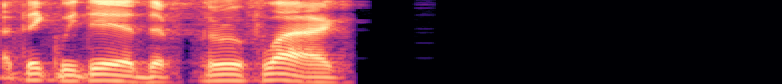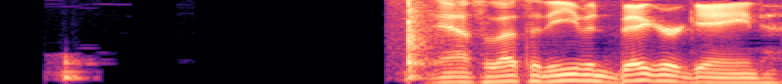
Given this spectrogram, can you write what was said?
I think we did. They threw a flag. Yeah, so that's an even bigger gain.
